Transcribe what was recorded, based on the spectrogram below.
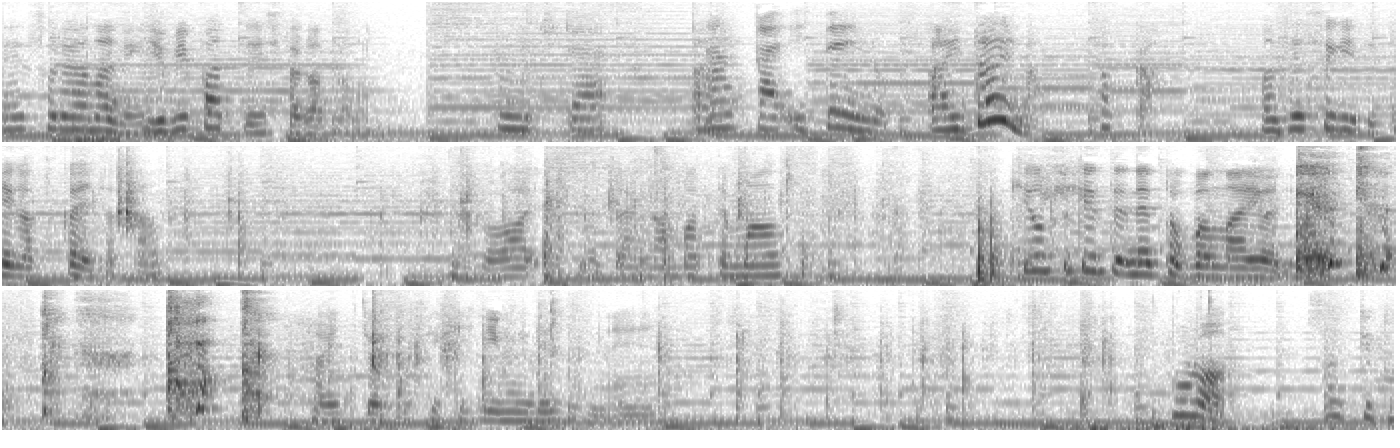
えそれは何？指パッチンしたかったの？本当だなんか痛いの。あ痛いの？そっか。混ぜすぎて手が疲れちゃった？すごい。しのちゃん頑張ってます。気をつけてね飛ばないようにはいちょっと咳気味ですね。ほらさっきと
